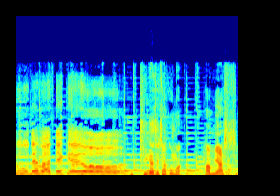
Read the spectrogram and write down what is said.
দুধে ভাতে খেও ঠিক আছে ঠাকুমা আমি আসছি।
